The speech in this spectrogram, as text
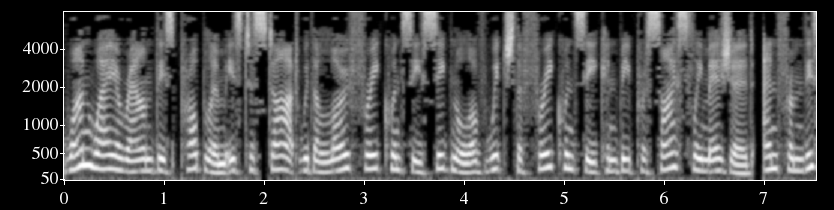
One way around this problem is to start with a low-frequency signal of which the frequency can be precisely measured, and from this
